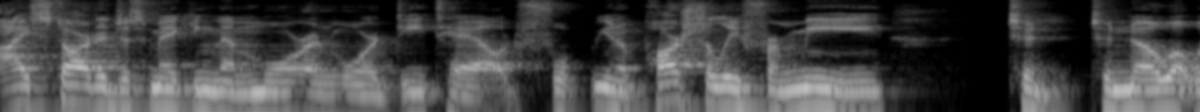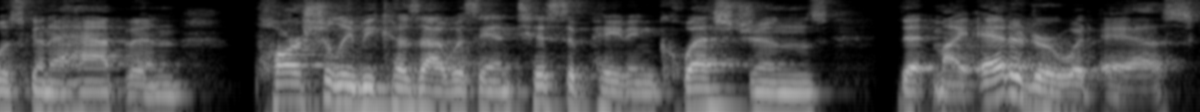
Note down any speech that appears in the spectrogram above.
I started just making them more and more detailed. For, you know, partially for me to to know what was going to happen, partially because I was anticipating questions that my editor would ask.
